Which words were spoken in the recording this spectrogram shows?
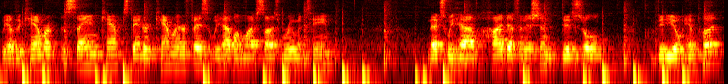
We have the camera, the same cam standard camera interface that we have on Lifesize Room and Team. Next we have high definition digital video input,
